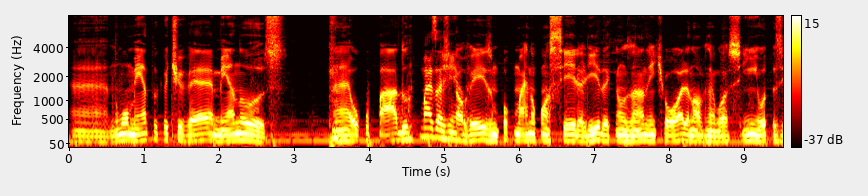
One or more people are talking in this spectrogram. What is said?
é, no momento que eu tiver menos é, ocupado. Mais agenda. Talvez um pouco mais no conselho ali, daqui a uns anos a gente olha novos negócios sim, outros,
